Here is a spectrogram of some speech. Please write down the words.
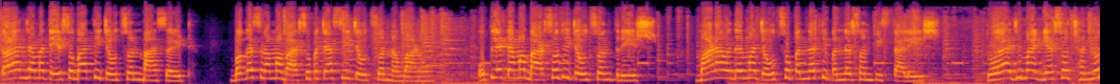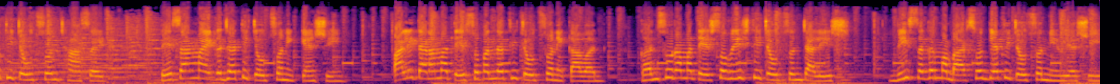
તળાંજામાં તેરસો બારથી ચૌદસો બાસઠ. બગસરામાં બારસો પચાસથી ચૌદસો નવ્વાણું. ઉપલેટામાં બારસો થી ચૌદસો ત્રીસ. માણાવદરમાં ચૌદસો પંદરથી પંદરસો પિસ્તાલીસ. ધોરાજીમાં અગિયારસો છન્નું થી ચૌદસો છાસઠ. ભેસાણમાં એક હજારથી ચૌદસો એક્યાસી પાલીતાણામાં તેરસો પંદરથી ચૌદસો એકાવન. ઘનસુરામાં તેરસો વીસથી ચૌદસો ચાલીસ. વિસનગરમાં બારસો અગિયારથી ચૌદસો નેવ્યાસી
